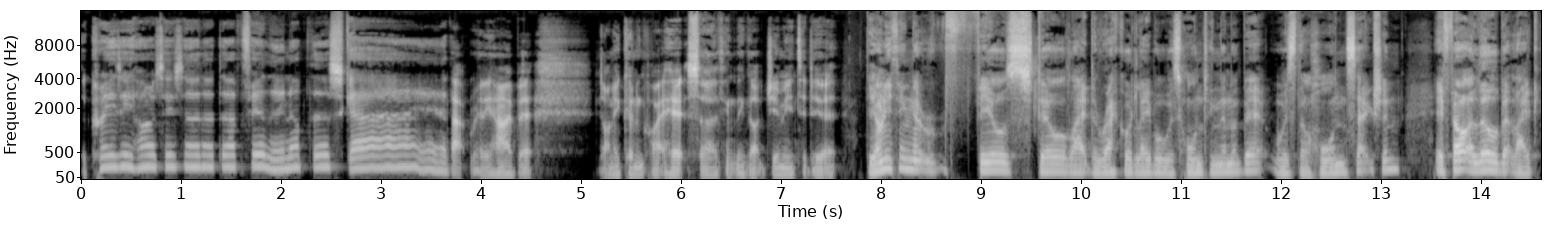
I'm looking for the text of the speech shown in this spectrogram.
the crazy horses are filling up the sky. Yeah, that really high bit. Donny couldn't quite hit, so I think they got Jimmy to do it. The only thing that feels still like the record label was haunting them a bit was the horn section. It felt a little bit like,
